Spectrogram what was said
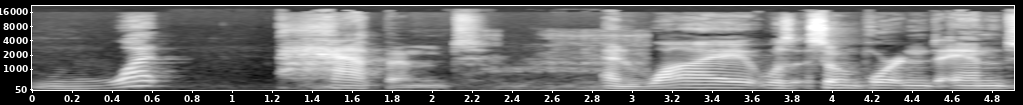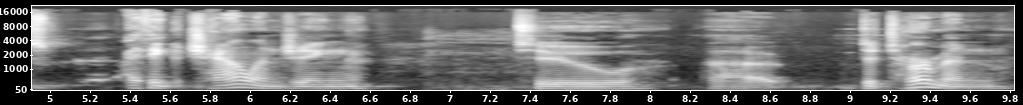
What happened and why was it so important and I think challenging to uh, determine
